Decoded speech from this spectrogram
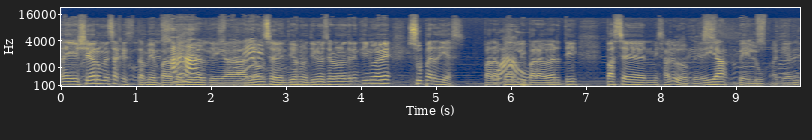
eh, llegaron mensajes también para Ajá. Perli Berti al 11 22 99 01 39. Super 10 para Wow. Perli, para Berti. Pasen mi saludo, pedía Belu, a quien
